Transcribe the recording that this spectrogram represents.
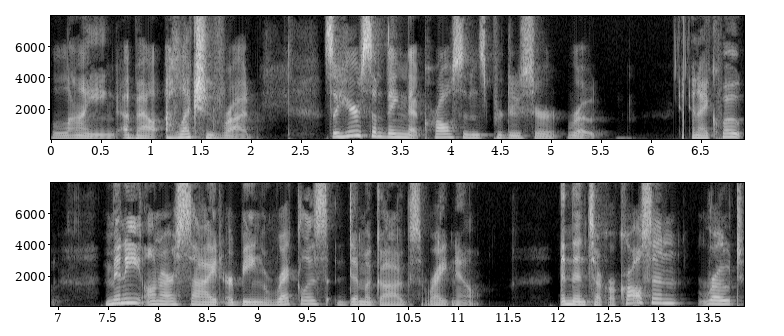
lying about election fraud. So here's something that Carlson's producer wrote. And I quote Many on our side are being reckless demagogues right now. And then Tucker Carlson wrote,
